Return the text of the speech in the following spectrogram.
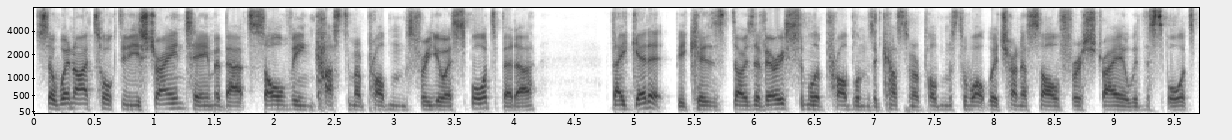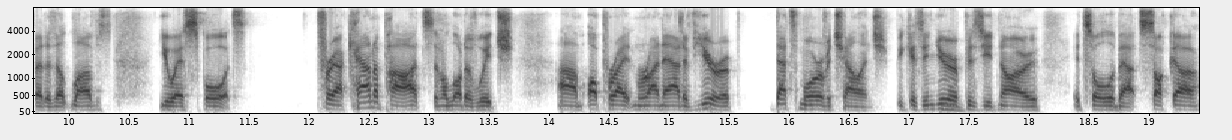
So when I talk to the Australian team about solving customer problems for US sports bettor, they get it because those are very similar problems and customer problems to what we're trying to solve for Australia with the sports bettor that loves US sports. For our counterparts, and a lot of which um, operate and run out of Europe, that's more of a challenge because in hmm. Europe, as you know, it's all about soccer,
